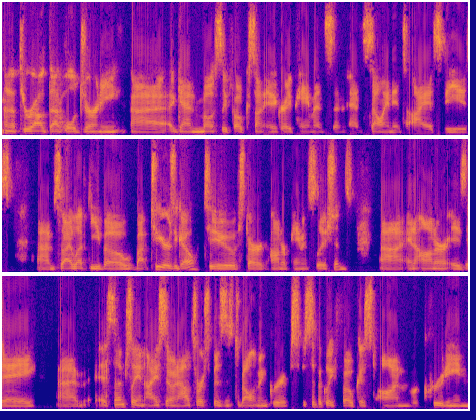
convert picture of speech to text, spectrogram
and throughout that whole journey, uh, again, mostly focused on integrated payments and, and selling into ISVs. Um, so I left Evo about two years ago to start Honor Payment Solutions. Uh, and Honor is a um, essentially an ISO and outsourced business development group specifically focused on recruiting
